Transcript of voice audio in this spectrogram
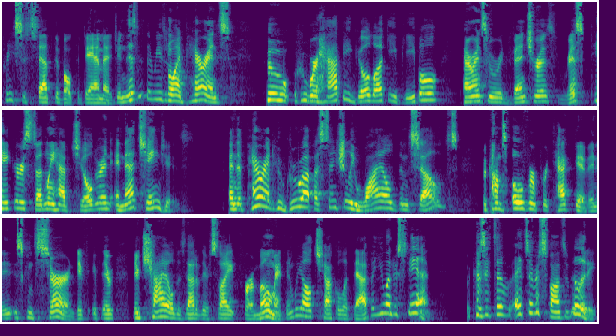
pretty susceptible to damage. And this is the reason why parents who, who were happy go lucky people, parents who were adventurous, risk takers, suddenly have children, and that changes. And the parent who grew up essentially wild themselves becomes overprotective and is concerned if, if their, their child is out of their sight for a moment. And we all chuckle at that, but you understand because it's a, it's a responsibility.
